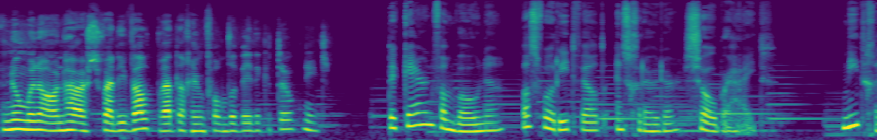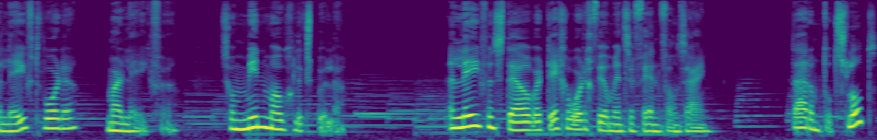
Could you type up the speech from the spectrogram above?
noem me nou een huis waar hij wel prettig in vond, weet ik het ook niet. De kern van wonen was voor Rietveld en Schreuder soberheid. Niet geleefd worden, maar leven. Zo min mogelijk spullen. Een levensstijl waar tegenwoordig veel mensen fan van zijn. Daarom tot slot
